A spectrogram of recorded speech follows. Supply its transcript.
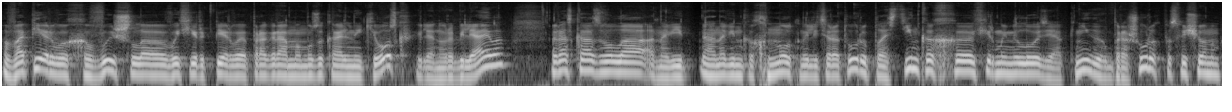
Во-первых, вышла в эфир первая программа «Музыкальный киоск» Елена Беляева рассказывала о, нови... о новинках нотной литературы, пластинках э, фирмы «Мелодия», о книгах, брошюрах, посвященных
